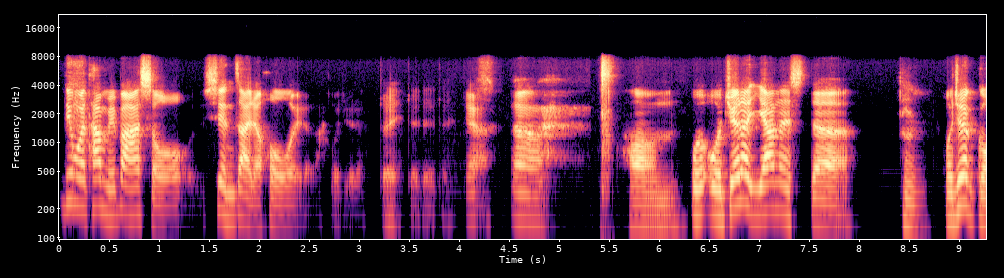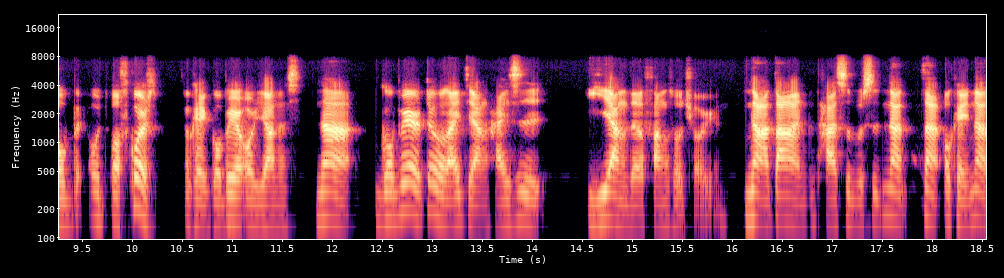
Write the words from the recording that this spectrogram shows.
另外他没办法守现在的后卫了吧？我觉得。对对对对，Yeah，嗯，嗯，我我觉得 Giannis 的，嗯，我觉得 Gobert，我 Of course，OK，Gobert or Giannis，那 Gobert 对我来讲还是一样的防守球员。那当然他是不是？那那 OK，那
